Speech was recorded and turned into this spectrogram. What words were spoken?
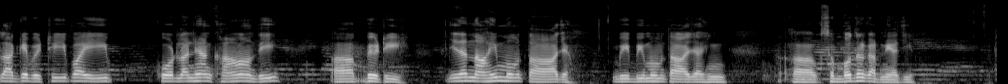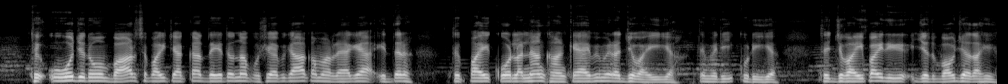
ਲਾਗੇ ਬੈਠੀ ਭਾਈ ਕੋਟਲਾ ਨਿਹੰਗ ਖਾਂ ਹੋਣਾ ਦੀ ਬੇਟੀ, ਜਿਹਦਾ ਨਾਂ ਹੀ ਮੁਮਤਾਜ, ਬੀਬੀ ਮੁਮਤਾਜ ਅਸੀਂ ਸੰਬੋਧਨ ਕਰਨੀ ਆ ਜੀ। ਤੇ ਉਹ ਜਦੋਂ ਬਾਹਰ ਸਿਪਾਹੀ ਚੈੱਕ ਕਰਦੇ ਤੇ ਉਹਨਾਂ ਪੁੱਛਿਆ ਵੀ ਆਹ ਕਮਰ ਰਹਿ ਗਿਆ, ਇੱਧਰ ਤੇ ਭਾਈ ਕੋਟਲਾ ਨਿਹੰਗ ਖਾਨ ਕਿਹਾ ਵੀ ਮੇਰਾ ਜਵਾਈ ਆ ਤੇ ਮੇਰੀ ਕੁੜੀ ਆ। ਤੇ ਜਵਾਈ ਭਾਈ ਦੀ ਇੱਜ਼ਤ ਬਹੁਤ ਜ਼ਿਆਦਾ ਸੀ,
